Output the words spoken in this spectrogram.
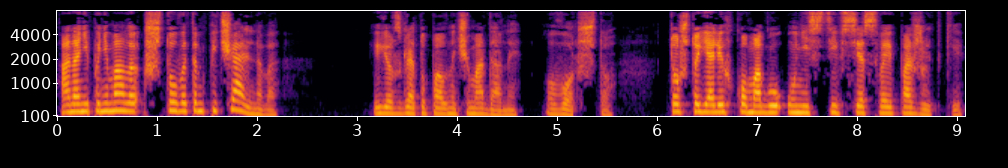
Она не понимала, что в этом печального. Ее взгляд упал на чемоданы. Вот что. То, что я легко могу унести все свои пожитки.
